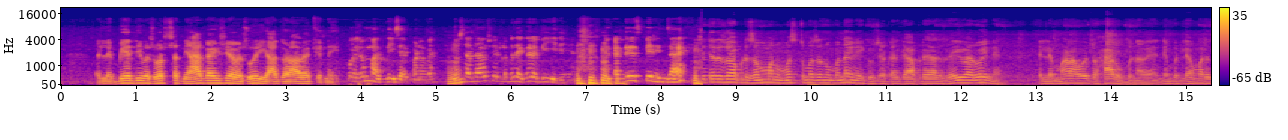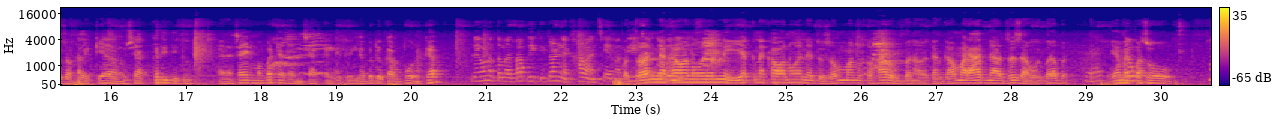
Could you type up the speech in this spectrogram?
એટલે બે દિવસ વરસાદની આગાહી છે હવે જોઈએ આગળ આવે કે નહીં. કોઈ રમવા જ નહીં જાય પણ હવે. વરસાદ આવશે એટલે બધા ઘરે બેસી રહે. ડ્રેસ પહેરીને જાય. અત્યારે જો આપણે જમવાનું મસ્ત મજાનું બનાવી નાખ્યું છે કારણ કે આપણે આ રવિવાર હોય ને એટલે માણા હોય તો સારું બનાવે. એને બદલે અમારે તો ખાલી કેળાનું શાક કરી દીધું અને સાઈડમાં બટાટાનું શાક કરી દીધું એટલે બધું કામ પૂરું કેમ? ત્રણ ને ખાવાનું છે એમાં પણ બે ત્રણ ને ખાવાનું હોય એમ નહીં. એક ને ખાવાનું હોય ને તો જમવાનું તો સારું જ બનાવે. કારણ કે અમારે આજ ને આજ રજા હોય બરાબર? એમાં પાછું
